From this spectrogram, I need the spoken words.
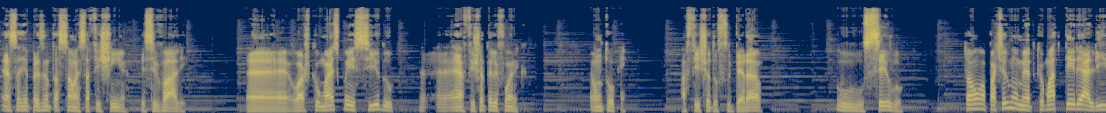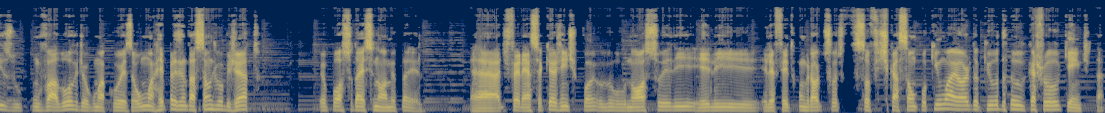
essa representação, essa fichinha, esse vale. É, eu acho que o mais conhecido é a ficha telefônica. É um token. A ficha do fliperama, o selo. Então, a partir do momento que eu materializo um valor de alguma coisa ou uma representação de um objeto, eu posso dar esse nome para ele. É, a diferença é que a gente, o nosso, ele, ele, ele é feito com um grau de sofisticação um pouquinho maior do que o do cachorro quente, tá?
